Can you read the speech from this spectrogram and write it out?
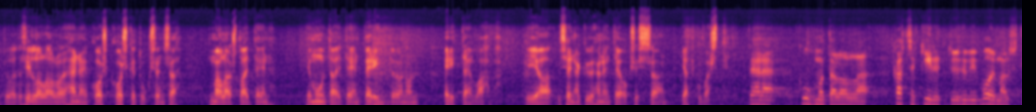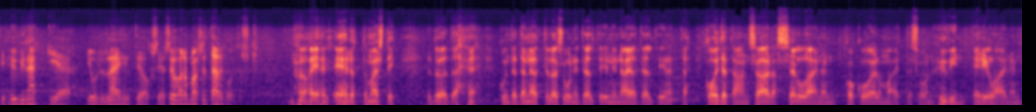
tuota, sillä lailla hänen kosketuksensa maalaustaiteen ja muun taiteen perintöön on erittäin vahva. Ja se näkyy hänen teoksissaan jatkuvasti. Täällä Kuhmotalolla katse kiinnittyy hyvin voimallisesti, hyvin äkkiä juuri näihin teoksiin. Se on varmaan se tarkoituskin. No eh, ehdottomasti. Tuota, kun tätä näyttelyä suunniteltiin, niin ajateltiin, että koitetaan saada sellainen kokoelma, että se on hyvin erilainen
